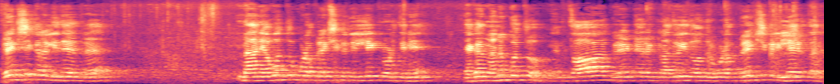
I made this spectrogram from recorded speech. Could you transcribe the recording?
ಪ್ರೇಕ್ಷಕರಲ್ಲಿ ಇದೆ ಅಂದ್ರೆ ನಾನು ಯಾವತ್ತೂ ಕೂಡ ಪ್ರೇಕ್ಷಕರು ಇಲ್ಲಿಗೆ ನೋಡ್ತೀನಿ. ಯಾಕಂದ್ರೆ ನನಗೆ ಗೊತ್ತು ಎಂತ ಗ್ರೇಟ್ ಡೈರೆಕ್ಟರ್ ಅದು ಇದು ಅಂದ್ರೂ ಕೂಡ ಪ್ರೇಕ್ಷಕರು ಇಲ್ಲೇ ಇರ್ತಾರೆ.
